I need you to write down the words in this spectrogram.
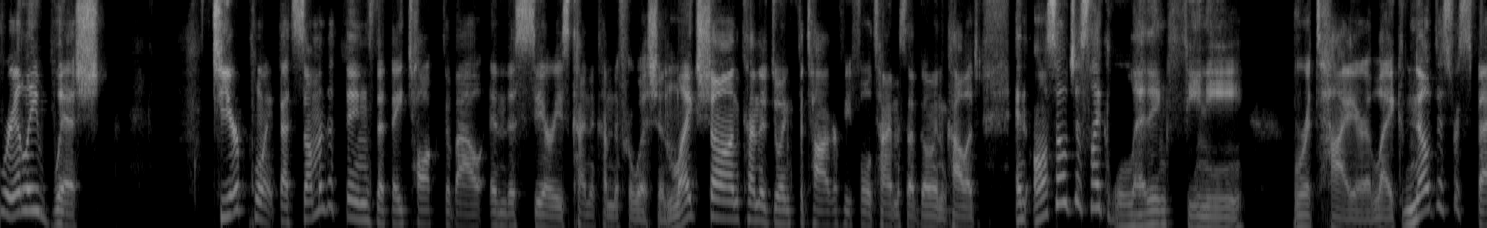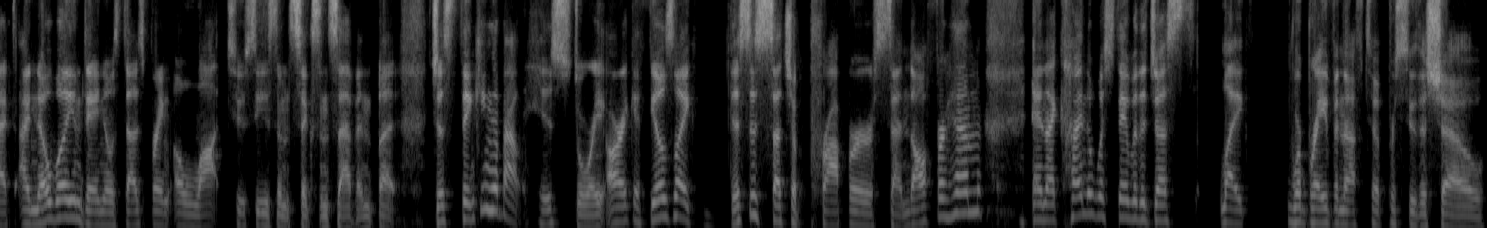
really wish. To your point, that some of the things that they talked about in this series kind of come to fruition, like Sean kind of doing photography full time instead of going to college, and also just like letting Feeny retire. Like, no disrespect. I know William Daniels does bring a lot to season six and seven, but just thinking about his story arc, it feels like this is such a proper send off for him. And I kind of wish they would have just like were brave enough to pursue the show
